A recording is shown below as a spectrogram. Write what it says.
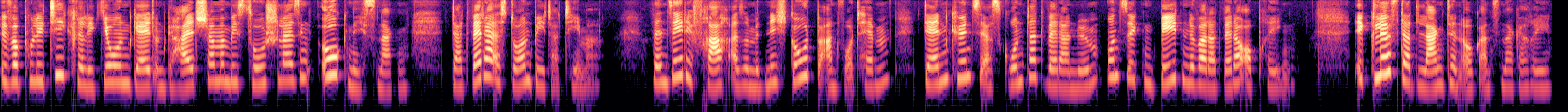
Über Politik, Religion, Geld und Gehalt man bis Socializing auch nicht snacken. Dat Wetter ist dorn Beta-Thema. Wenn sie die Frage also mit nicht gut beantwortet haben, dann könnt sie erst Grund dat Wetter nehmen und sich beten über dat Wetter opregen. Ich glöf dat langt denn auch ans Nackerei.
